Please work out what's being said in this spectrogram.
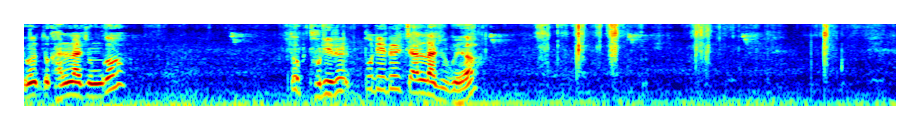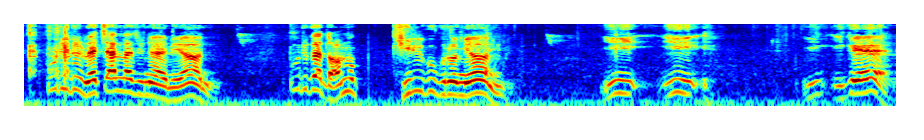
이것도 갈라준 거 또 뿌리를 뿌리를 잘라주고요. 뿌리를 왜 잘라주냐면 뿌리가 너무 길고 그러면 이, 이, 이, 이게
